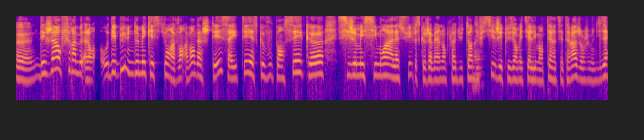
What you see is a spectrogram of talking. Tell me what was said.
euh, déjà, au fur et à mesure, alors au début, une de mes questions avant, avant d'acheter, ça a été est-ce que vous pensez que si je mets six mois à la suivre, parce que j'avais un emploi du temps difficile, j'ai plusieurs métiers alimentaires, etc. Genre, je me disais,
